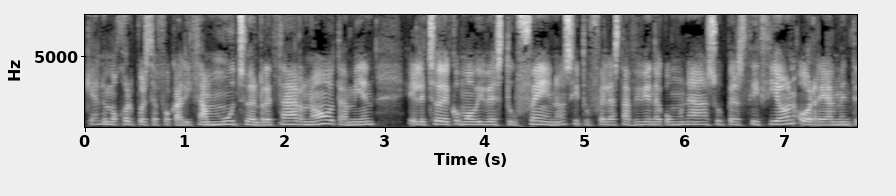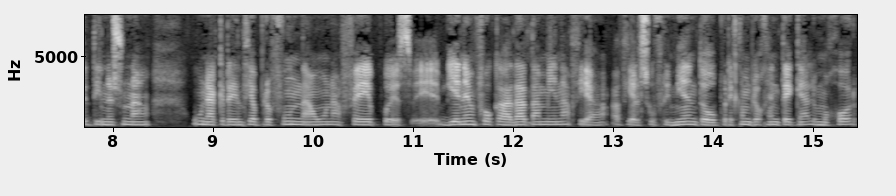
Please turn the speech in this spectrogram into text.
que a lo mejor pues se focalizan mucho en rezar, ¿no? O también el hecho de cómo vives tu fe, ¿no? Si tu fe la estás viviendo como una superstición o realmente tienes una, una creencia profunda, una fe pues eh, bien enfocada también hacia, hacia el sufrimiento. O, por ejemplo, gente que a lo mejor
